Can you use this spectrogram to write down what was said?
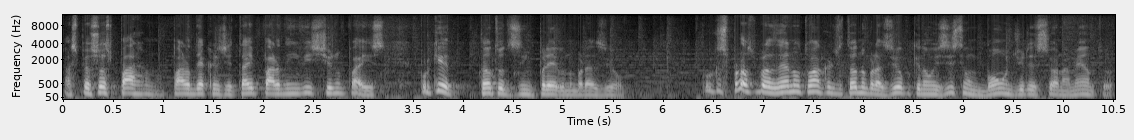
as pessoas param, param de acreditar e param de investir no país. Por que tanto desemprego no Brasil? Porque os próprios brasileiros não estão acreditando no Brasil, porque não existe um bom direcionamento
